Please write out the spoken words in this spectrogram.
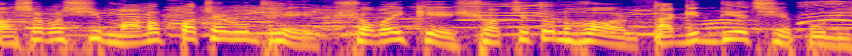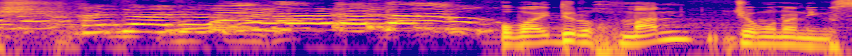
পাশাপাশি মানব পাচার রোধে সবাইকে সচেতন হওয়ার তাগিদ দিয়েছে পুলিশ। ওবায়দুর রহমান, যমুনা নিউজ।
